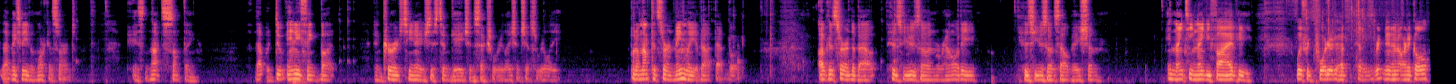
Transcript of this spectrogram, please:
That makes me even more concerned. It's not something that would do anything but encourage teenagers to engage in sexual relationships, really. But I'm not concerned mainly about that book. I'm concerned about his views on morality, his views on salvation. In 1995, he was reported having written in an article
